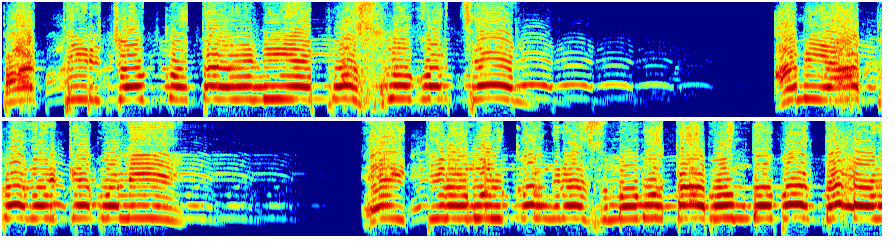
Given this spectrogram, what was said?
প্রার্থীর যোগ্যতা নিয়ে প্রশ্ন করছেন। আমি আপনাদেরকে বলি, এই তৃণমূল কংগ্রেস মমতা বন্দ্যোপাধ্যায়ের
